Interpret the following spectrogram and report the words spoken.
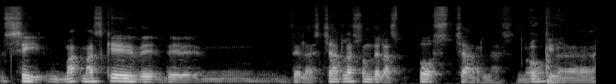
Sí, más que de, las charlas son de las post-charlas, ¿no? Ah,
